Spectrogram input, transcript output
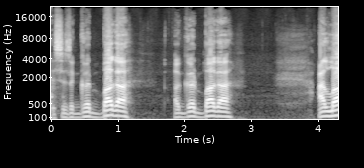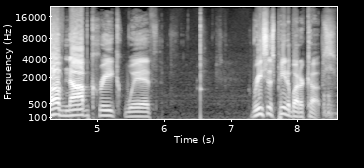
this is a good bugger. A good bugger. I love Knob Creek with Reese's peanut butter cups.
